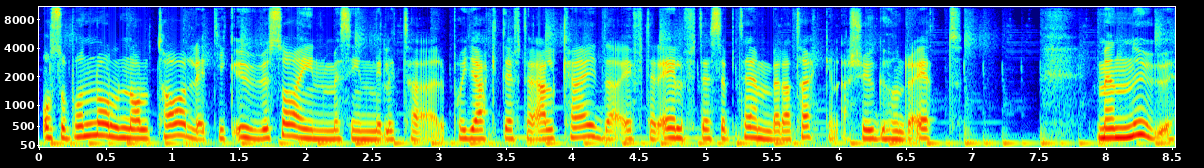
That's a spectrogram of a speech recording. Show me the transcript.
Och så på 00-talet gick USA in med sin militär på jakt efter al-Qaida efter 11 september-attackerna 2001. Men nu,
